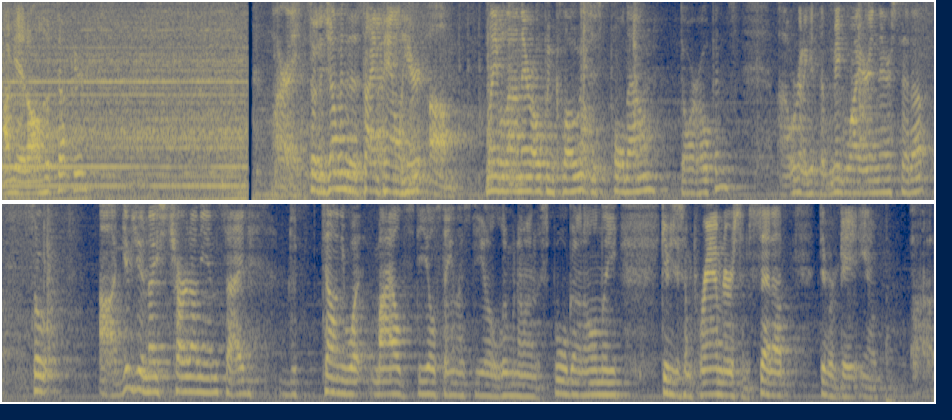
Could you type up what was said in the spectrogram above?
I'll get it all hooked up here. So to jump into the side panel here, um, label down there, open, close, just pull down, door opens. Uh, we're gonna get the MIG wire in there set up. So, uh, gives you a nice chart on the inside, telling you what mild steel, stainless steel, aluminum on the spool gun only. Gives you some parameters, some setup, different gate, you know, uh,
